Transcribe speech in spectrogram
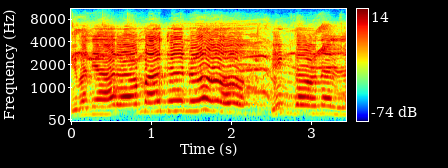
ಇವನ್ಯಾರ ಮಗನೋ ಇಂದವನಲ್ಲ.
